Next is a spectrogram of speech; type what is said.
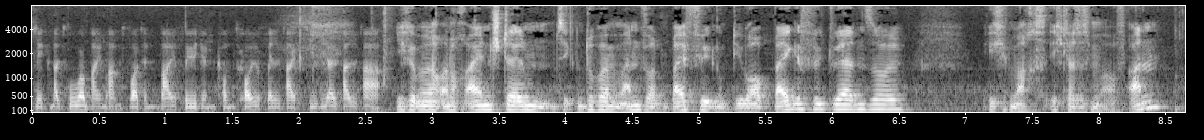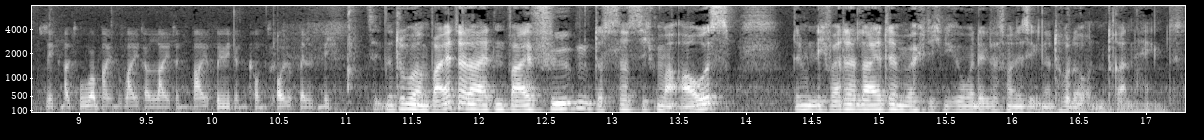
Signatur beim Antworten beifügen, Kontrollfeld aktiviert, Alpha. Ich kann mir auch noch einstellen, Signatur beim Antworten beifügen, ob die überhaupt beigefügt werden soll. Ich mach's, ich lasse es mal auf an. Signatur beim Weiterleiten beifügen, Kontrollfeld nicht. Signatur beim Weiterleiten beifügen, das lasse ich mal aus. Denn wenn ich weiterleite, möchte ich nicht unbedingt, dass meine Signatur da unten dran hängt.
